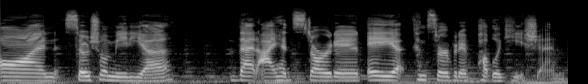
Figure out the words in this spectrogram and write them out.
on social media that I had started a conservative publication.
